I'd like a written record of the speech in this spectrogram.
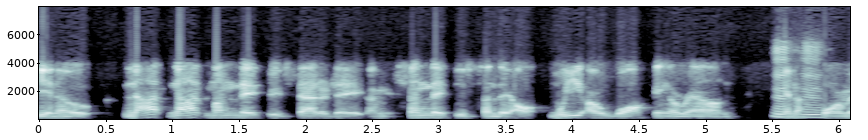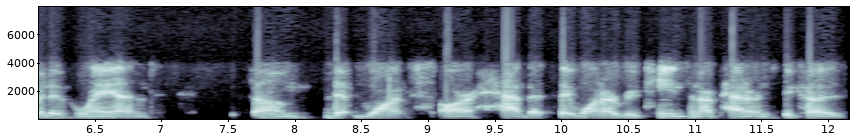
You know, not not Monday through Saturday. I mean Sunday through Sunday. All, we are walking around in a mm-hmm. formative land um, that wants our habits. They want our routines and our patterns because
